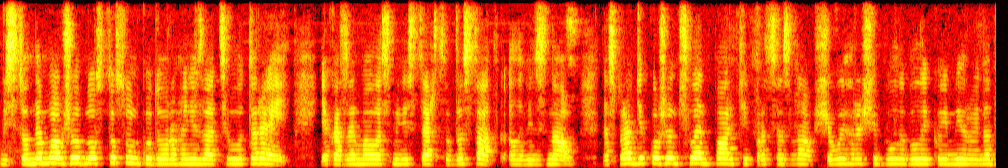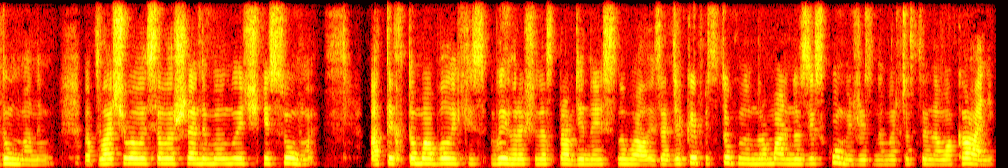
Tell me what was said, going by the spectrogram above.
Місто не мав жодного стосунку до організації лотереї, яка займалась міністерством достатку, але він знав. Насправді кожен член партії про це знав, що виграші були великою мірою надуманими, виплачувалися лише невеличкі суми. А тих, хто мав великі виграші, насправді не існували. Завдяки підступному нормальному зв'язку між різними частинами океані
